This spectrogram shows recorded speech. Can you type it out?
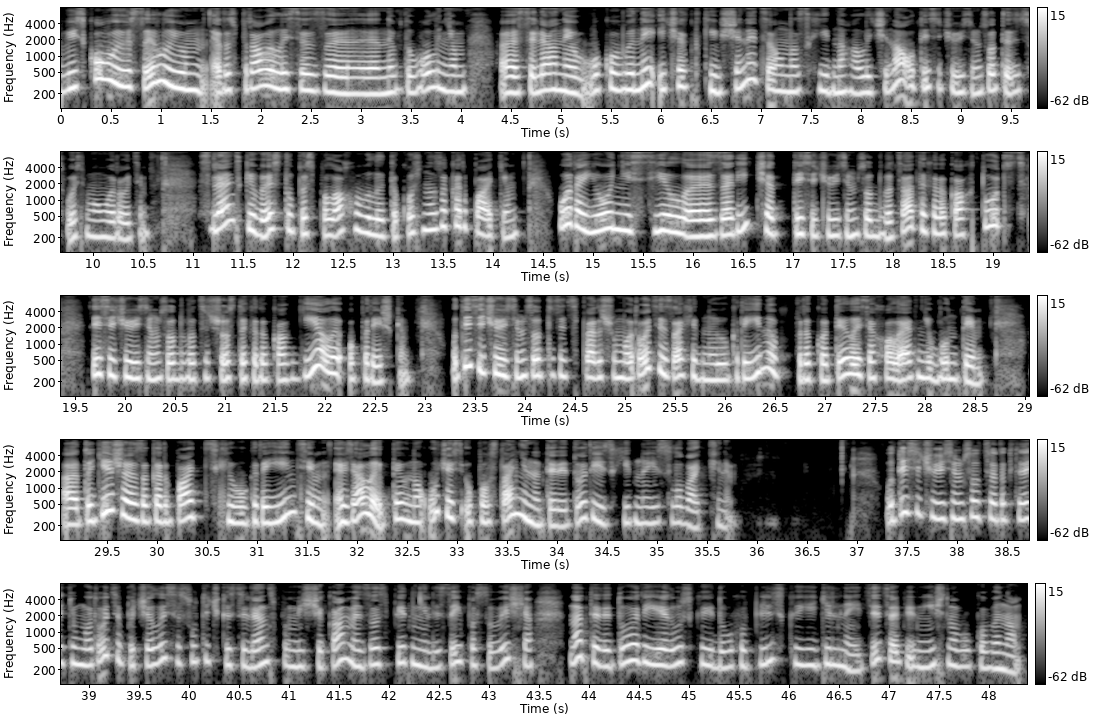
Військовою силою розправилися з е, невдоволенням е, селяни Буковини і Чертківщини, це у нас Східна Галичина у 1838 році. Селянські виступи спалахували також на Закарпатті. У районі сіл е, Заріччя 1820-х роках, Турц 1826 роках діяли опришки. У 1831 році Західною Україною прикотилися холерні бунти. Е, Тоді ж закарпатські українці взяли активну участь у повстанні на території Східної Словаччини. У 1843 році почалися сутички селян з поміщиками за спірні ліси й пасовища на території Руської Довгопільської дільниці, це Північна Буковина.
